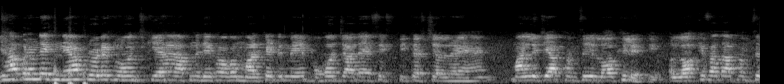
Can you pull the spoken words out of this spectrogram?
यहाँ पर हमने एक नया प्रोडक्ट लॉन्च किया है। आपने देखा होगा मार्केट में बहुत ज़्यादा ऐसे स्पीकर चल रहे हैं। मान लीजिए आप हमसे ये लॉक ही लेते हो। और लॉक के साथ आप हमसे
